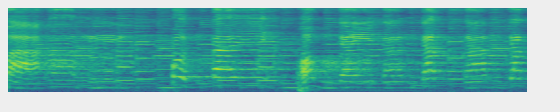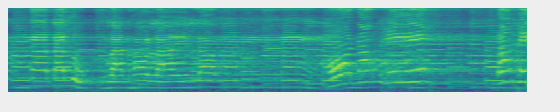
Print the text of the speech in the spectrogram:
ว่าอันเปิ้นได้พร้อมใจกันจัดการจัดงานนะลูกหลานเฮาหลายลำโอ้น้องทีน้องที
